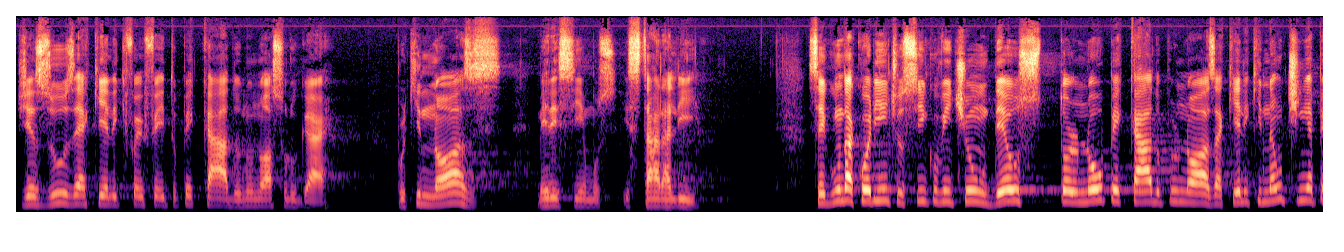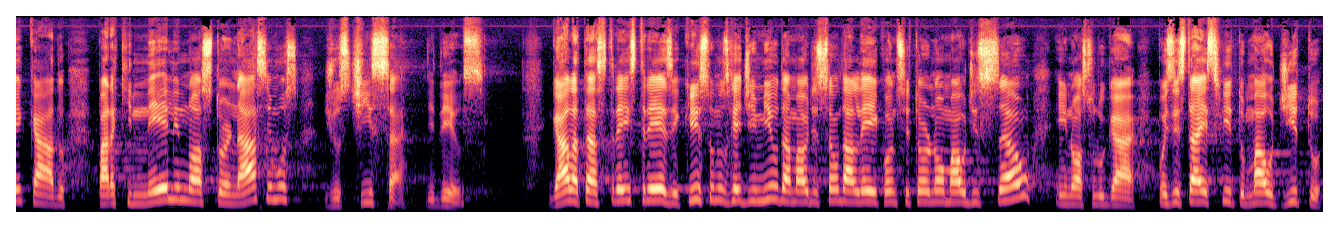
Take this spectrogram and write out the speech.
Jesus é aquele que foi feito pecado no nosso lugar, porque nós merecíamos estar ali. 2 Coríntios 5, 21, Deus tornou pecado por nós, aquele que não tinha pecado, para que nele nós tornássemos justiça de Deus. Gálatas 3,13: Cristo nos redimiu da maldição da lei quando se tornou maldição em nosso lugar, pois está escrito: Maldito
